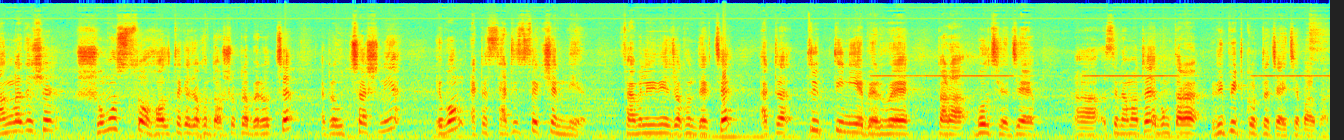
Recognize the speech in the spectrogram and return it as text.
বাংলাদেশের সমস্ত হল থেকে যখন দর্শকরা বেরোচ্ছে একটা উচ্ছ্বাস নিয়ে এবং একটা স্যাটিসফ্যাকশন নিয়ে ফ্যামিলি নিয়ে যখন দেখছে একটা তৃপ্তি নিয়ে বের হয়ে তারা বলছে যে সিনেমাটা এবং তারা রিপিট করতে চাইছে বারবার।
